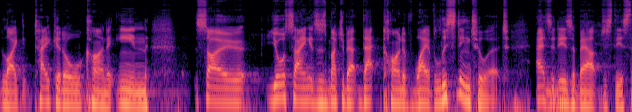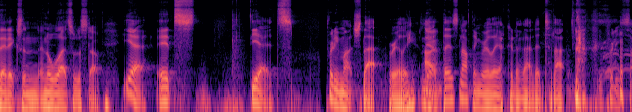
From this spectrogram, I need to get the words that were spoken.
like take it all kind of in. So you're saying it's as much about that kind of way of listening to it as Mm. it is about just the aesthetics and, and all that sort of stuff. Yeah, it's yeah, it's pretty much that really. Yeah. Uh, there's nothing really I could have added to that. You're pretty, su-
